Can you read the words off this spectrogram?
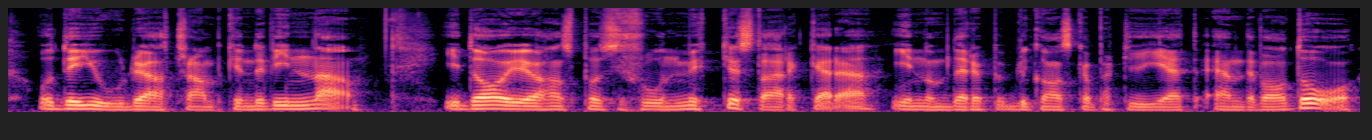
och det gjorde att Trump kunde vinna. Idag är ju hans position mycket starkare inom det republikanska partiet än det var då.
